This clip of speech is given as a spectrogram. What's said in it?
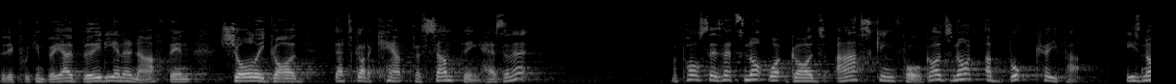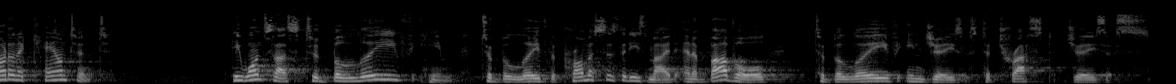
that if we can be obedient enough, then surely God, that's got to count for something, hasn't it? But Paul says that's not what God's asking for. God's not a bookkeeper. He's not an accountant. He wants us to believe Him, to believe the promises that He's made, and above all, to believe in Jesus, to trust Jesus.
